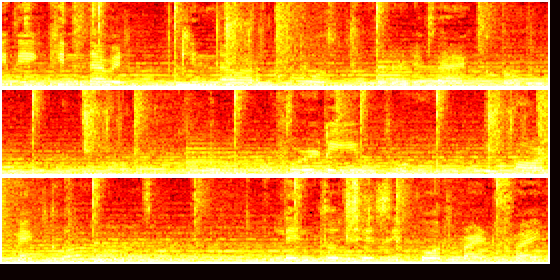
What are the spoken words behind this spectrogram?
ఇది కింద పెట్- కింద వరకు వస్తుందండి back full deep pot neck length వచ్చేసి ఫోర్ పాయింట్ ఫైవ్.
